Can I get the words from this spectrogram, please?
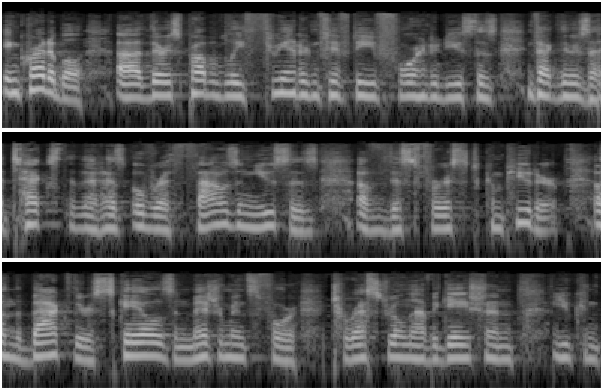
incredible. Uh, there's probably 350, 400 uses. In fact, there's a text that has over a thousand uses of this first computer. On the back, there's scales and measurements for terrestrial navigation. You can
